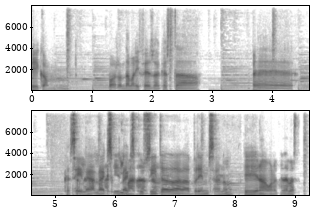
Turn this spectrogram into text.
i com posen de manifest aquesta eh, aquesta Sí, la- mena de de- l'excusita la premsa, no? i no, bueno, queda, bast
